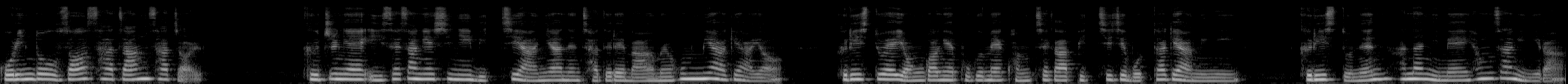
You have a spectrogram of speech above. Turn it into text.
고린도후서 4장 4절 그 중에 이 세상의 신이 믿지 아니하는 자들의 마음을 혼미하게 하여 그리스도의 영광의 복음의 광채가 비치지 못하게 함이니 그리스도는 하나님의 형상이니라.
